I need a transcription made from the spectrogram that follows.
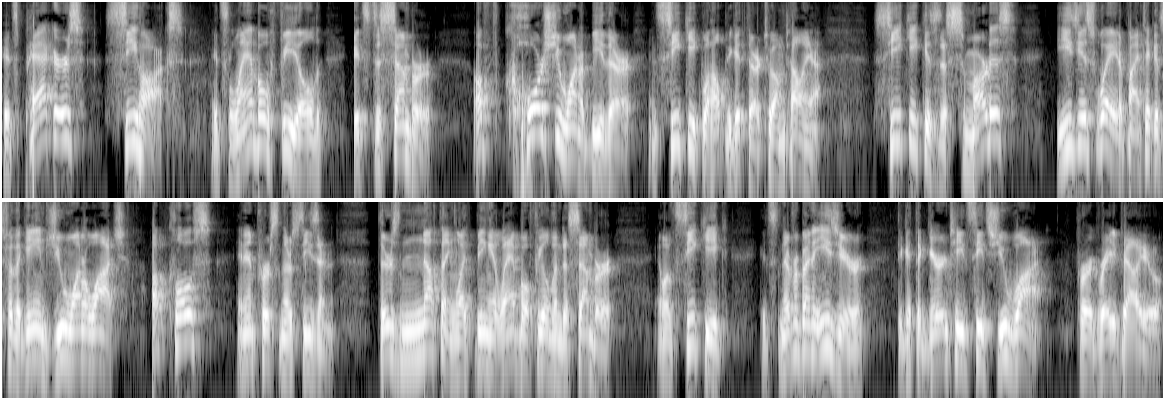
It's Packers Seahawks. It's Lambeau Field. It's December. Of course you want to be there, and SeatGeek will help you get there too. I'm telling you. SeatGeek is the smartest, easiest way to find tickets for the games you want to watch up close and in person this season. There's nothing like being at Lambeau Field in December. And with SeatGeek, it's never been easier to get the guaranteed seats you want for a great value.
